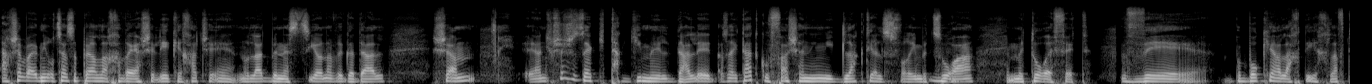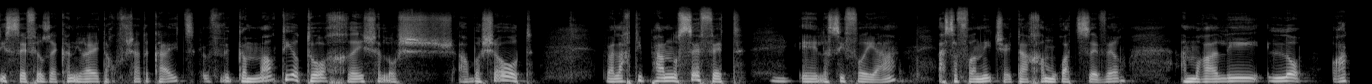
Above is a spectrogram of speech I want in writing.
עכשיו אני רוצה לספר על החוויה שלי כאחד שנולד בנס ציונה וגדל שם. אני חושב שזה היה כיתה ג', ד', אז הייתה תקופה שאני נדלקתי על ספרים בצורה mm-hmm. מטורפת. ובבוקר הלכתי, החלפתי ספר, זה כנראה הייתה חופשת הקיץ, וגמרתי אותו אחרי שלוש-ארבע שעות. והלכתי פעם נוספת mm. אה, לספרייה. הספרנית, שהייתה חמורת סבר, אמרה לי, לא, רק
